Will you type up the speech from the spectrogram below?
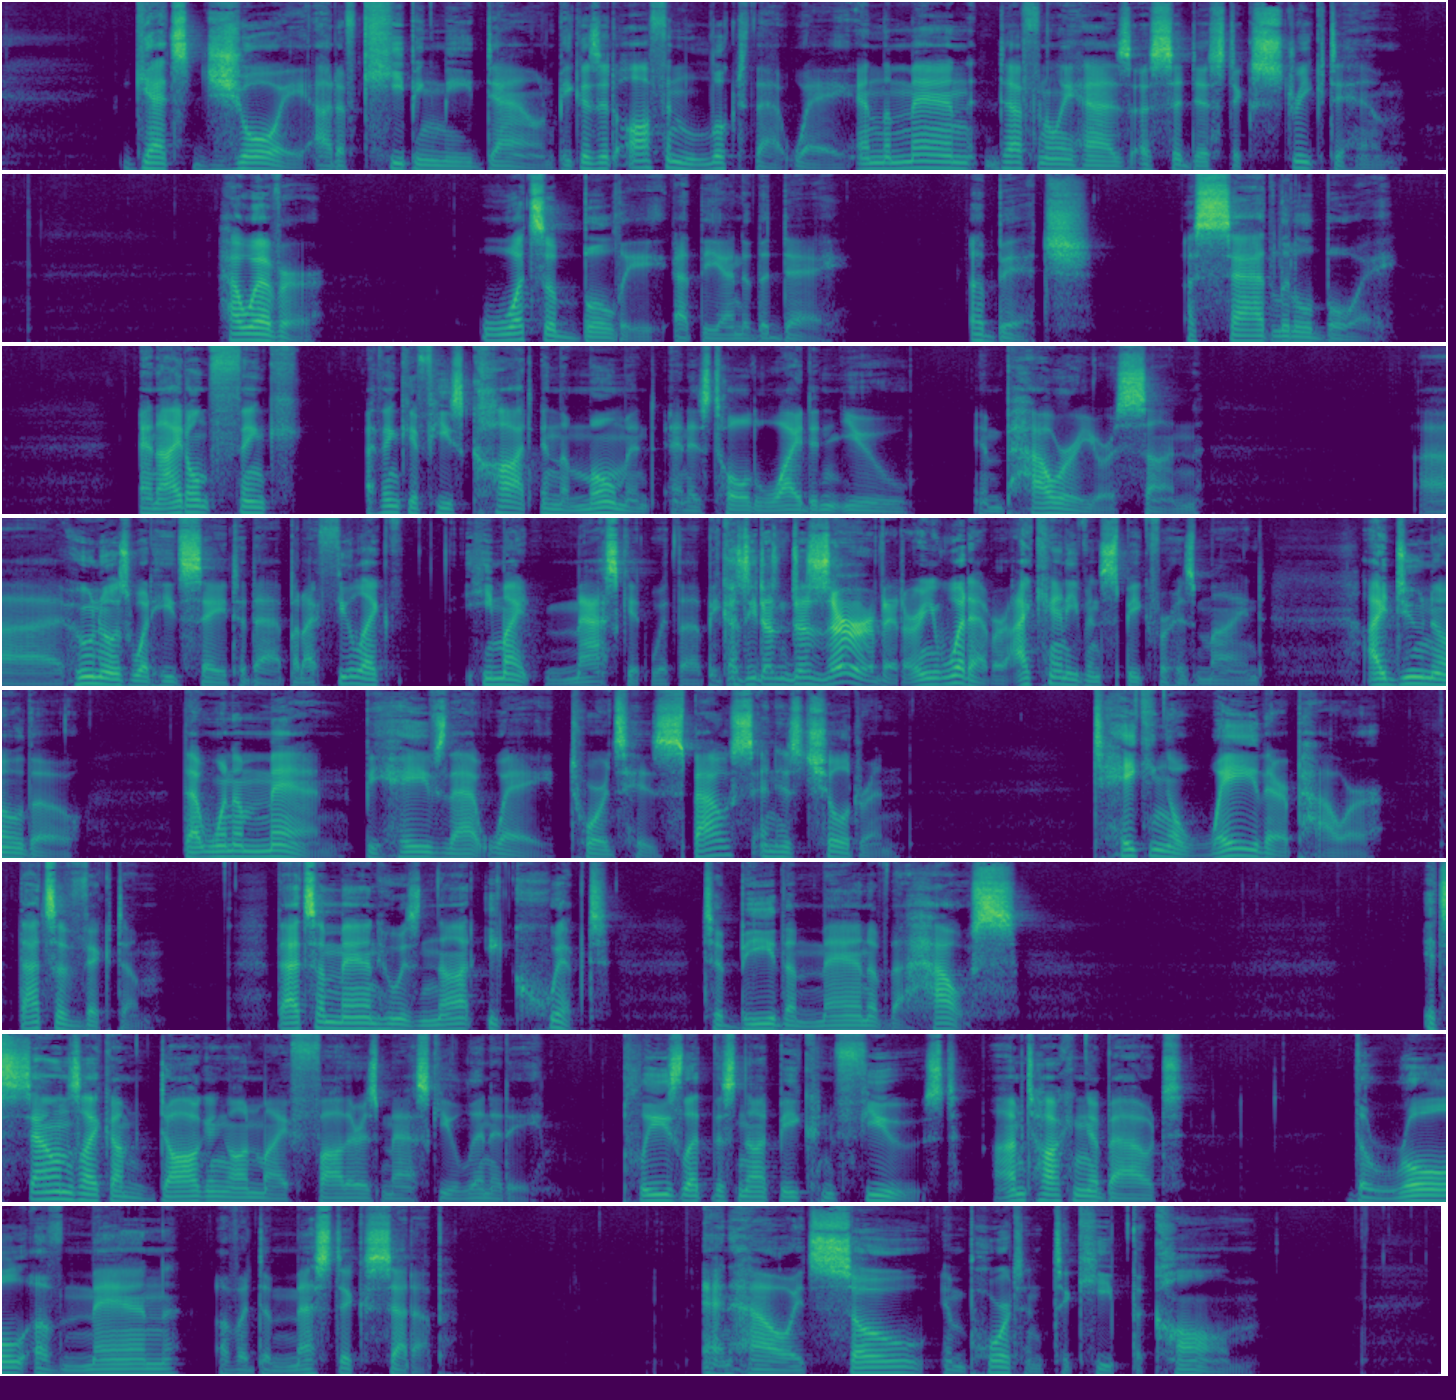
gets joy out of keeping me down because it often looked that way, and the man definitely has a sadistic streak to him. However, what's a bully at the end of the day? A bitch. A sad little boy. And I don't think, I think if he's caught in the moment and is told, why didn't you empower your son? Uh, who knows what he'd say to that? But I feel like he might mask it with a because he doesn't deserve it or whatever. I can't even speak for his mind. I do know, though, that when a man behaves that way towards his spouse and his children, taking away their power, that's a victim. That's a man who is not equipped to be the man of the house. It sounds like I'm dogging on my father's masculinity. Please let this not be confused. I'm talking about the role of man of a domestic setup and how it's so important to keep the calm.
